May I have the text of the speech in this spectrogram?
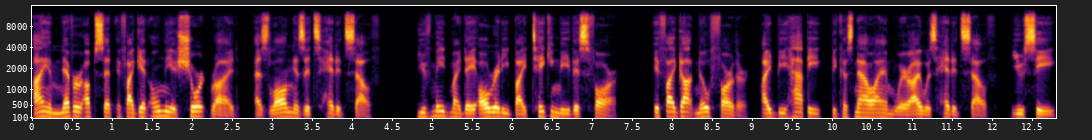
I am never upset if I get only a short ride, as long as it's headed south. You've made my day already by taking me this far. If I got no farther, I'd be happy, because now I am where I was headed south, you see.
